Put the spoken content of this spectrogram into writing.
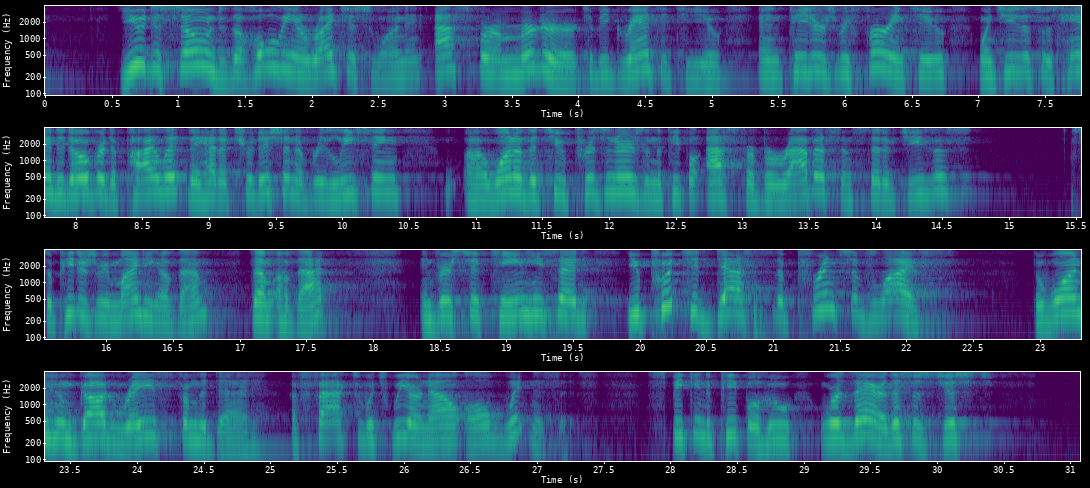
You disowned the holy and righteous one and asked for a murderer to be granted to you. And Peter's referring to when Jesus was handed over to Pilate, they had a tradition of releasing uh, one of the two prisoners, and the people asked for Barabbas instead of Jesus. So Peter's reminding of them, them of that. In verse 15, he said, You put to death the Prince of Life, the one whom God raised from the dead, a fact which we are now all witnesses. Speaking to people who were there. This was just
